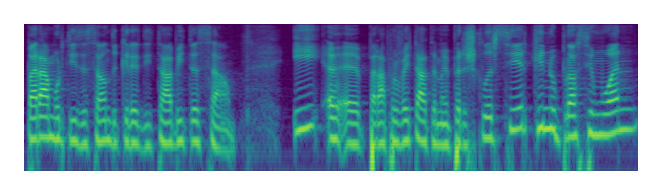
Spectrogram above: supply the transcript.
para a amortização de crédito à habitação. E uh, uh, para aproveitar também para esclarecer que no próximo ano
